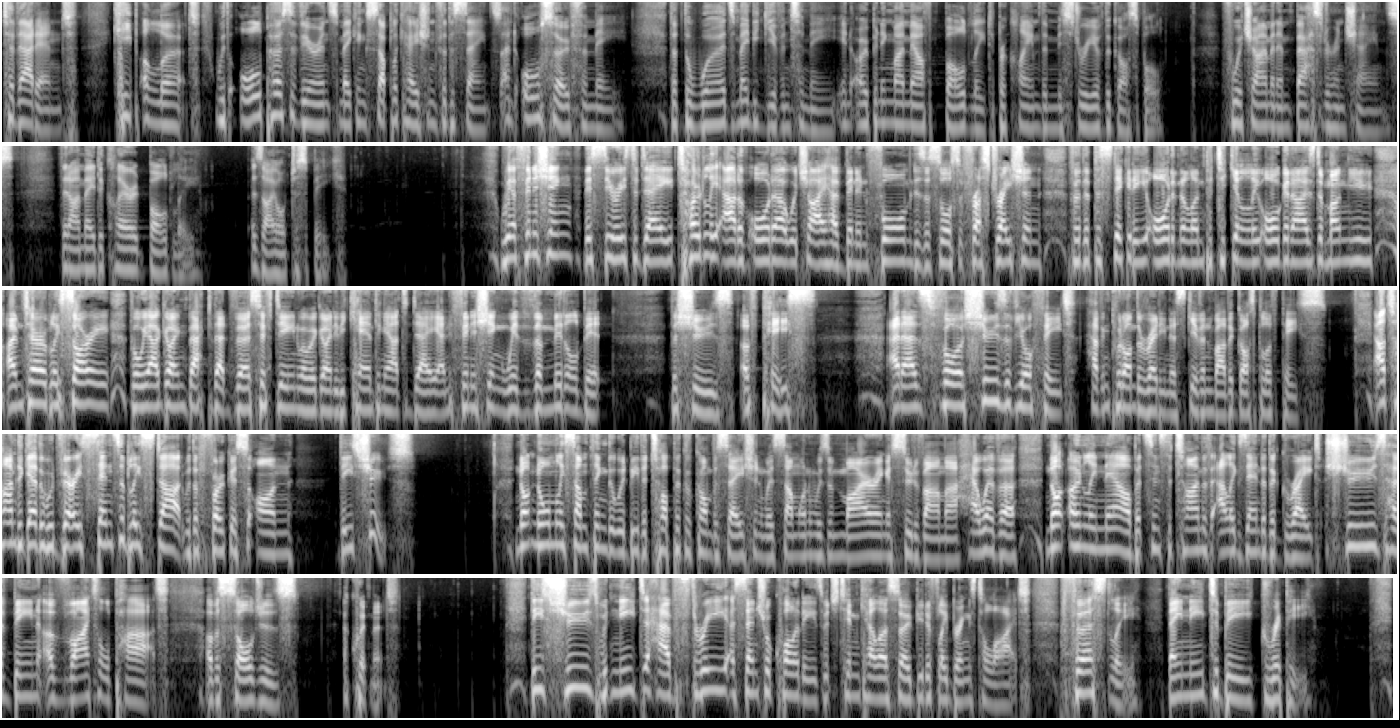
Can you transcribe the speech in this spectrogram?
To that end, keep alert with all perseverance, making supplication for the saints and also for me, that the words may be given to me in opening my mouth boldly to proclaim the mystery of the gospel, for which I am an ambassador in chains, that I may declare it boldly as I ought to speak. We are finishing this series today totally out of order, which I have been informed is a source of frustration for the Pastickety, ordinal, and particularly organized among you. I'm terribly sorry, but we are going back to that verse 15 where we're going to be camping out today and finishing with the middle bit the shoes of peace. And as for shoes of your feet, having put on the readiness given by the gospel of peace. Our time together would very sensibly start with a focus on these shoes. Not normally something that would be the topic of conversation where someone was admiring a suit of armor. However, not only now, but since the time of Alexander the Great, shoes have been a vital part of a soldier's equipment. These shoes would need to have three essential qualities, which Tim Keller so beautifully brings to light. Firstly, they need to be grippy.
